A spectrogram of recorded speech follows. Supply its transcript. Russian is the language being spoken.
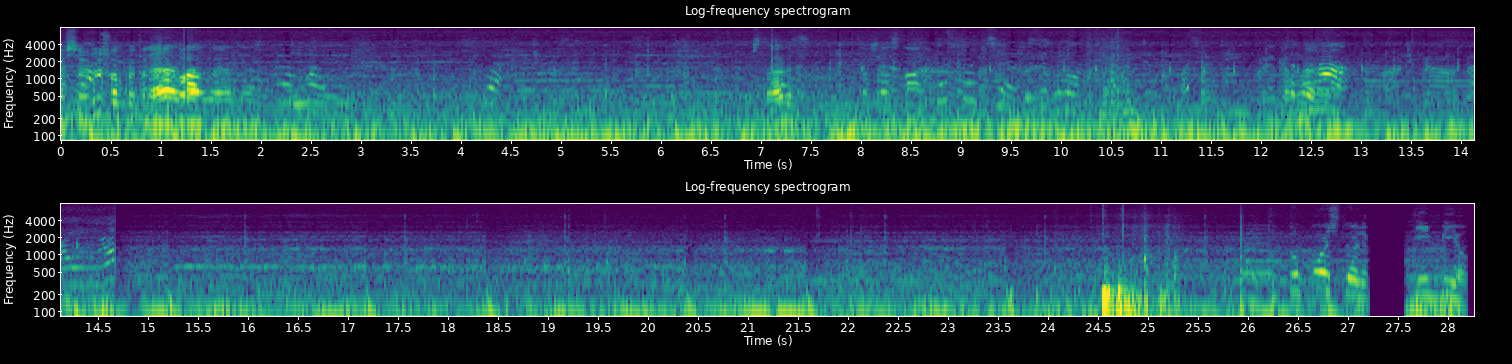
Я все говорю, что он какой-то Да, да, неадекватный. да, да. Устраивается? Сейчас останем. Давай. Ты тупой что ли, дебил?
